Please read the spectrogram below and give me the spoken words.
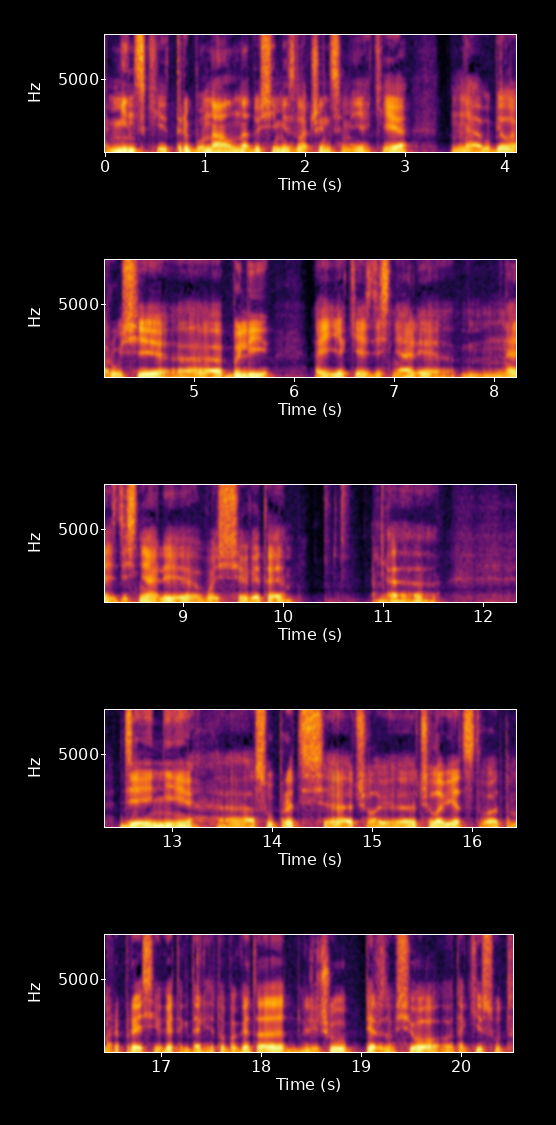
мінскі трыбунал над усімі злачынцамі якія у беларусі былі якія здзяйснялі здзяйснялі вось гэтае дзеянні супраць чалавецтва там рэпрэсіі гэтак далей. То бок гэта лічу перш за ўсё такі суд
